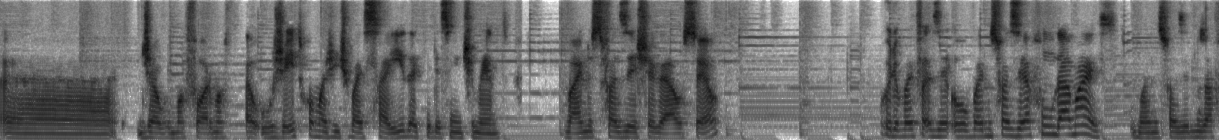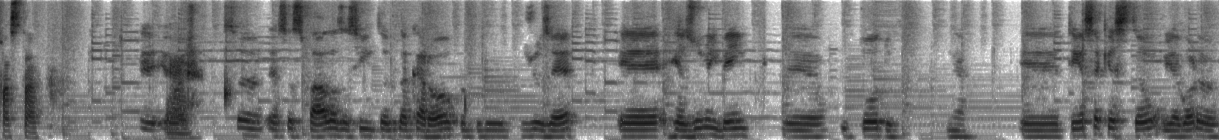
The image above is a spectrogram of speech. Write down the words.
uh, de alguma forma o jeito como a gente vai sair daquele sentimento vai nos fazer chegar ao céu ou ele vai fazer ou vai nos fazer afundar mais vai nos fazer nos afastar é, eu é. acho que essa, essas falas assim tanto da Carol quanto do, do José é, resumem bem é, o todo né é, tem essa questão, e agora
